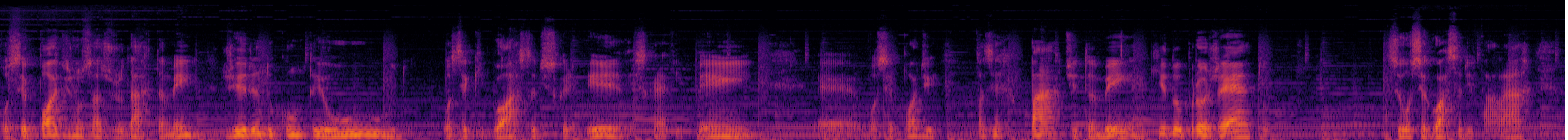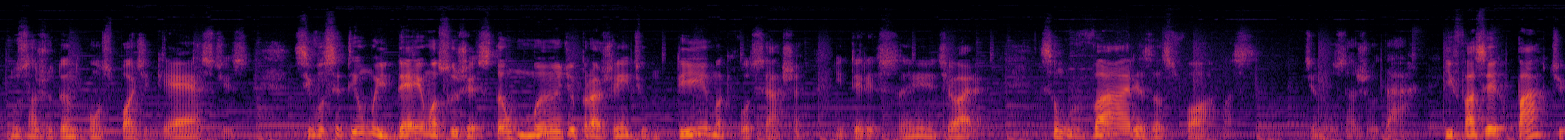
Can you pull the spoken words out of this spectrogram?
Você pode nos ajudar também gerando conteúdo. Você que gosta de escrever, escreve bem. É, você pode fazer parte também aqui do projeto. Se você gosta de falar, nos ajudando com os podcasts. Se você tem uma ideia, uma sugestão, mande para a gente um tema que você acha interessante. Olha, são várias as formas de nos ajudar e fazer parte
